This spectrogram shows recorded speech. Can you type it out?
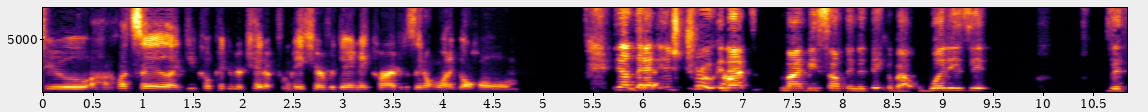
to, uh, let's say, like you go pick up your kid up from daycare every day and they cry because they don't want to go home? Yeah, that is true. And that might be something to think about. What is it that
